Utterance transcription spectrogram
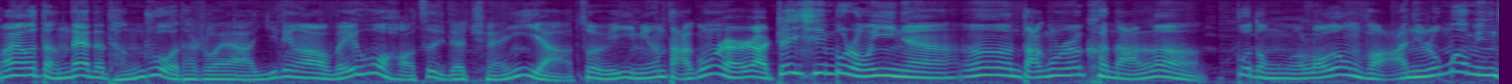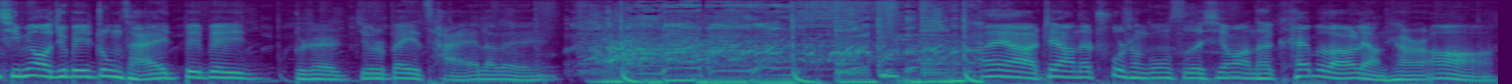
网友等待的疼处，他说呀，一定要维护好自己的权益啊！作为一名打工人啊，真心不容易呢。嗯，打工人可难了，不懂劳动法，你说莫名其妙就被仲裁，被被不是就是被裁了呗？哎呀，这样的畜生公司，希望他开不了两天啊！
